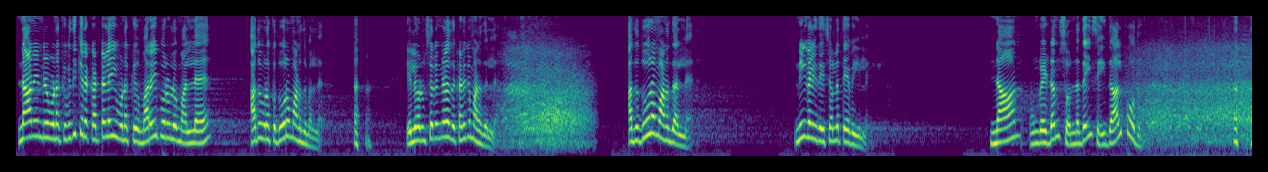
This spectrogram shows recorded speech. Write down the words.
நான் இன்று உனக்கு விதிக்கிற கட்டளை உனக்கு மறைபொருளும் அல்ல அது உனக்கு தூரமானதும் அல்ல. எல்லோரும் சொல்லுங்கள் அது கடினமானதல்ல. அது தூரமானது அல்ல. நீங்கள் இதை சொல்ல தேவையில்லை. நான் உங்களிடம் சொன்னதை செய்தால் போதும்.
